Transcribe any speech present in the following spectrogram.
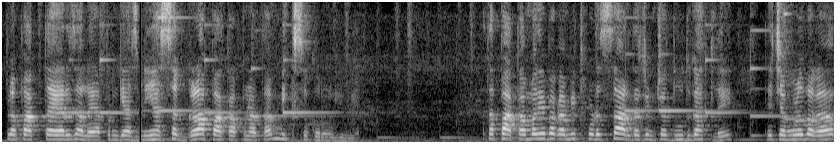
आपला पाक तयार झालाय. आपण गॅसने ह्या सगळा पाक आपण आता मिक्स करून घेऊया. आता पाकामध्ये बघा मी थोडंसं अर्धा चमचा दूध घातलंय. त्याच्यामुळं बघा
